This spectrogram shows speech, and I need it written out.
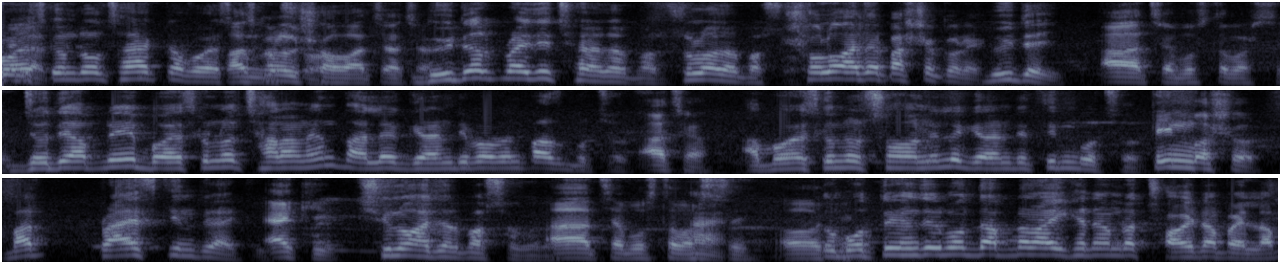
ভয়েস কন্ট্রোল ছাড়া একটা ভয়েস কন্ট্রোল সহ আচ্ছা আচ্ছা। দুইটার প্রাইসই পাঁচশো করে? দুইটাই। আচ্ছা বুঝতে পারছি। যদি আপনি ভয়েস কন্ট্রোল ছাড়া নেন তাহলে গ্যারান্টি পাবেন পাঁচ বছর। আচ্ছা। আর ভয়েস কন্ট্রোল সহ নিলে গ্যারান্টি তিন বছর। তিন বছর। বাট প্রাইস কিন্তু একই। একই। ষোলো হাজার পাঁচশো করে। আচ্ছা বুঝতে পারছি। তো বত্রিশ ইঞ্চের মধ্যে আপনারা এখানে আমরা ছয়টা পাইলাম।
